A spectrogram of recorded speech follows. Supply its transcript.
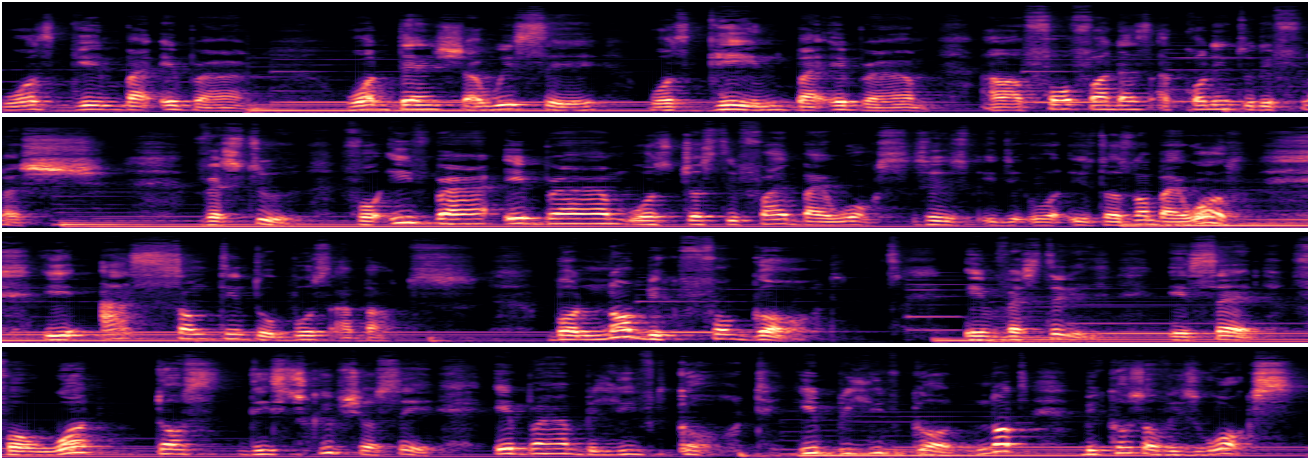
was gained by Abraham? What then shall we say was gained by Abraham, our forefathers according to the flesh? Verse 2 For if Abraham was justified by works, it does not by works, he has something to boast about, but not before God in verse 3, it said, For what does the scripture say? Abraham believed God. He believed God, not because of his works,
